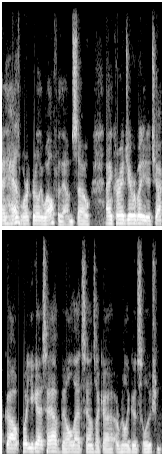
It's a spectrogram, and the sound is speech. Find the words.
and has worked really well for them. So I encourage everybody to check out what you guys have, Bill. That sounds like a, a really good solution.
